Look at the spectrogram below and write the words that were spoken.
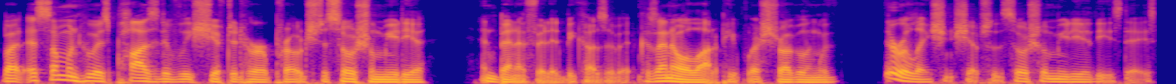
but as someone who has positively shifted her approach to social media and benefited because of it. Because I know a lot of people are struggling with their relationships with social media these days.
